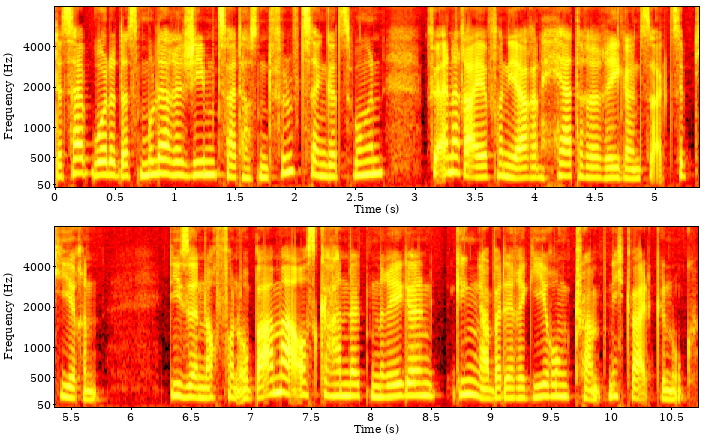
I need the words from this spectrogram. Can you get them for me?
Deshalb wurde das Mullah-Regime 2015 gezwungen, für eine Reihe von Jahren härtere Regeln zu akzeptieren. Diese noch von Obama ausgehandelten Regeln gingen aber der Regierung Trump nicht weit genug.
